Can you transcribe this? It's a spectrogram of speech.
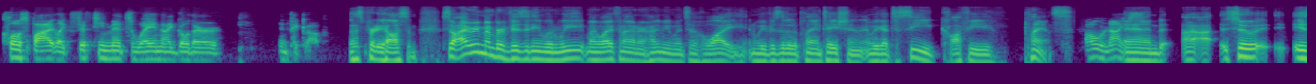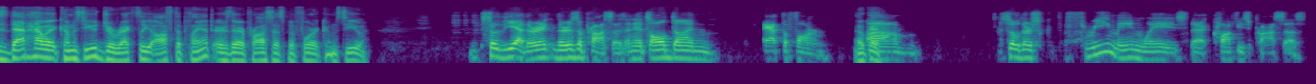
close by, like 15 minutes away, and then I go there and pick it up. That's pretty awesome. So I remember visiting when we, my wife and I on our honeymoon went to Hawaii and we visited a plantation and we got to see coffee plants. Oh, nice. And uh, so is that how it comes to you directly off the plant or is there a process before it comes to you? so yeah, there there is a process, and it's all done at the farm. Okay. Um, so there's three main ways that coffee's processed.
